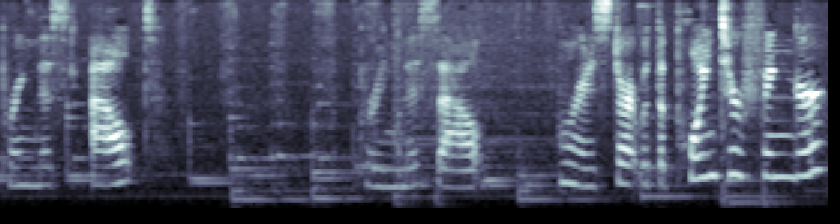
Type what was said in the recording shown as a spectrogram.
bring this out, bring this out. We're gonna start with the pointer finger,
